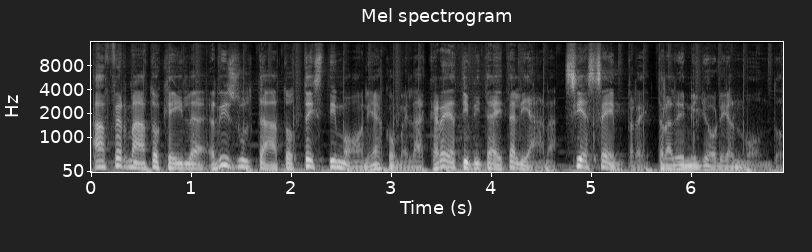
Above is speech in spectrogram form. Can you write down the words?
ha affermato che il risultato testimonia come la creatività italiana sia sempre tra le migliori al mondo.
